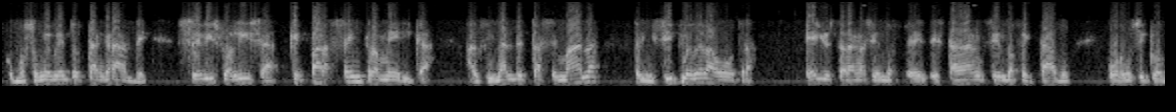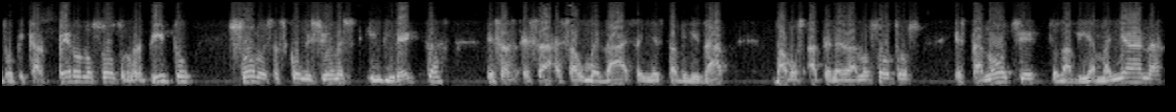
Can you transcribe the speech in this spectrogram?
como son eventos tan grandes, se visualiza que para Centroamérica, al final de esta semana, principio de la otra, ellos estarán haciendo, eh, estarán siendo afectados por un ciclón tropical. Pero nosotros, repito, solo esas condiciones indirectas, esa, esa, esa humedad, esa inestabilidad, vamos a tener a nosotros esta noche, todavía mañana,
